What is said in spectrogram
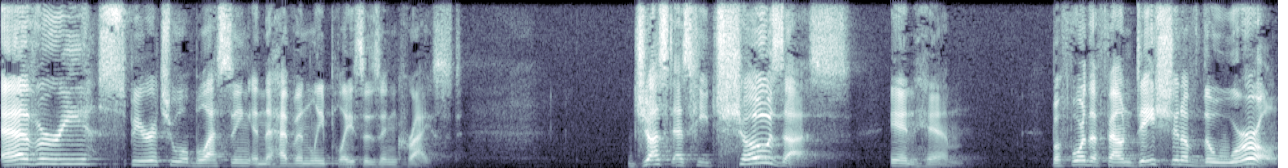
every spiritual blessing in the heavenly places in Christ. Just as he chose us in him before the foundation of the world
